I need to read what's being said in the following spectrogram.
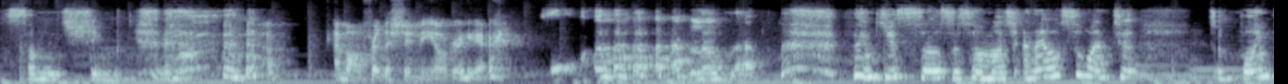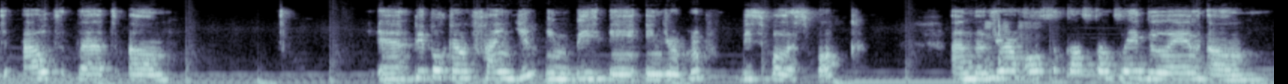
some shimmy. I'm all for the shimmy over here. I love that. Thank you so so so much. And I also want to to point out that um, uh, people can find you in in, in your group Visible as Fuck, and that you're mm-hmm. also constantly doing. Um,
